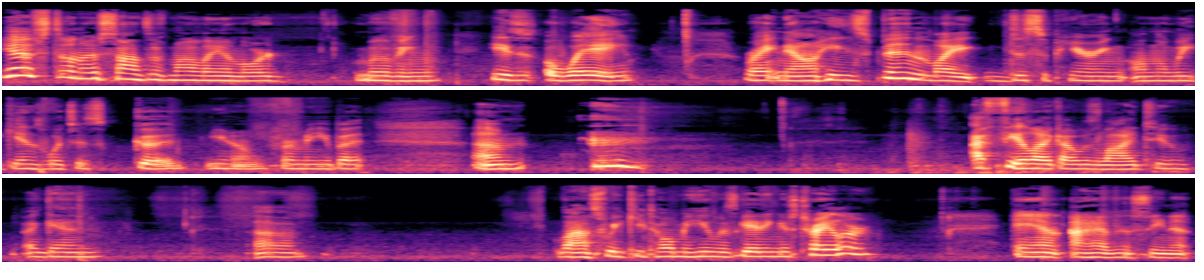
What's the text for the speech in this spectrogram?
yeah, still no signs of my landlord moving. He's away right now. He's been like disappearing on the weekends, which is good, you know, for me, but um I feel like I was lied to again. Uh, last week he told me he was getting his trailer, and I haven't seen it.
